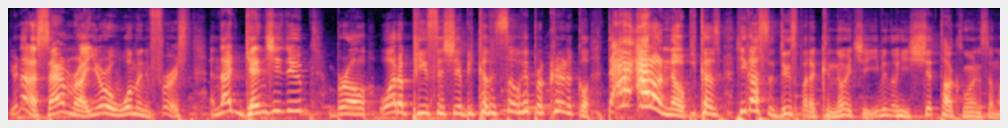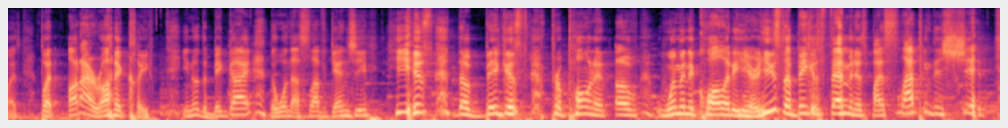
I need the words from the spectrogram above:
You're not a samurai, you're a woman first. And that Genji dude, bro, what a piece of shit because it's so hypocritical. That, I don't know, because he got seduced by the Kunoichi, even though he shit talks women so much. But unironically, you know the big guy, the one that slapped Genji? He is the biggest proponent of women equality here. He's the biggest feminist by slapping the shit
